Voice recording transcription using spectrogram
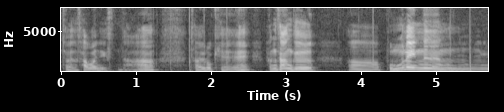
자, 그래서 4번이 되겠습니다. 자, 이렇게. 항상 그, 어, 본문에 있는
